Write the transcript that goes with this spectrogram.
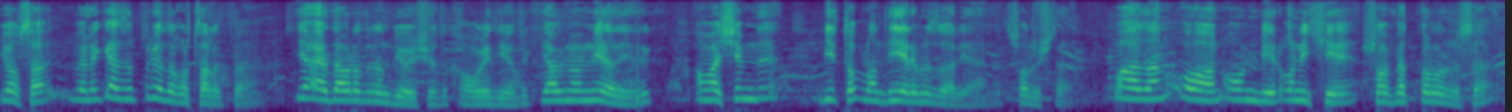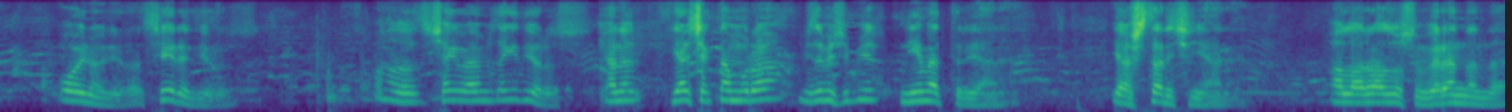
Yoksa böyle gezip duruyorduk ortalıkta. Ya evde avradından dövüşüyorduk, kavga ediyorduk. Ya bilmem ne ediyorduk. Ama şimdi bir toplantı yerimiz var yani sonuçta. Bazen 10, 11, 12 sohbetler olursa oyun oynuyoruz, seyrediyoruz. Ondan sonra çekip evimize gidiyoruz. Yani gerçekten bura bizim için bir nimettir yani. Yaşlılar için yani. Allah razı olsun verenden de,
